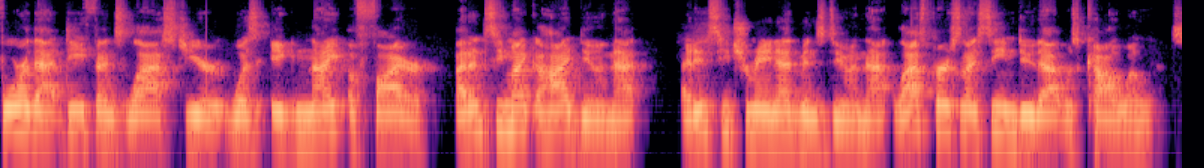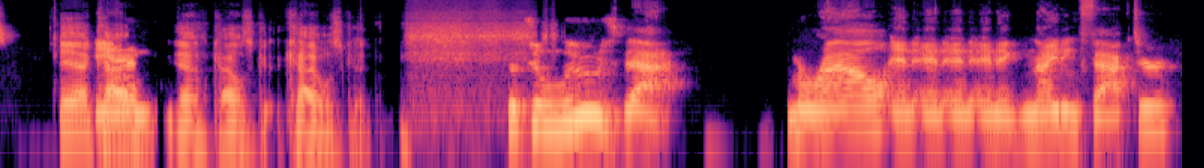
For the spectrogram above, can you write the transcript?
for that defense last year was ignite a fire. I didn't see Micah Hyde doing that. I didn't see Tremaine Edmunds doing that. Last person I seen do that was Kyle Williams. Yeah, Kyle. And yeah, Kyle's good. Kyle was good. so to lose that morale and and and, and igniting factor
